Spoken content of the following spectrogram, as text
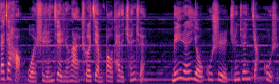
大家好，我是人见人爱、车见爆胎的圈圈。名人有故事，圈圈讲故事，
